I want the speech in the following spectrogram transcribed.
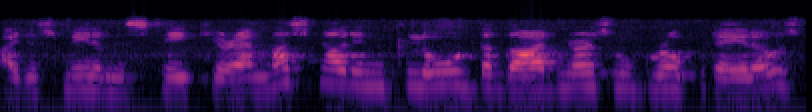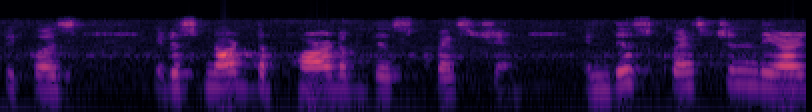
I just made a mistake here. I must not include the gardeners who grow potatoes because it is not the part of this question. In this question they are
